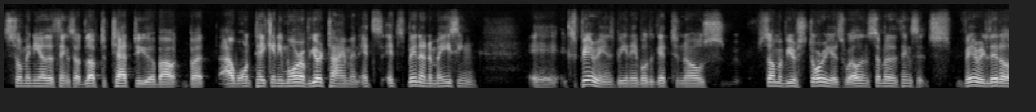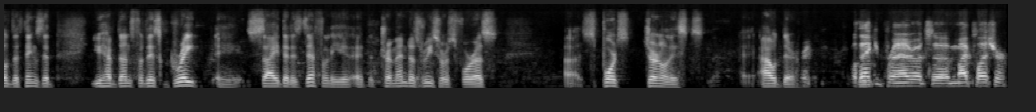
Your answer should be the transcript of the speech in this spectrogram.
so many other things I'd love to chat to you about, but I won't take any more of your time. And it's it's been an amazing experience, being able to get to know some of your story as well, and some of the things that's very little of the things that you have done for this great uh, site that is definitely a, a tremendous resource for us uh, sports journalists uh, out there. Well, thank you, Fernando. It's uh, my pleasure.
